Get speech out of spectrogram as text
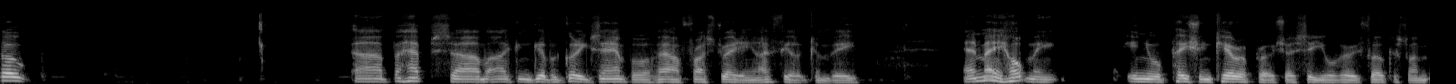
So uh, perhaps um, I can give a good example of how frustrating I feel it can be and may help me in your patient care approach. I see you're very focused on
